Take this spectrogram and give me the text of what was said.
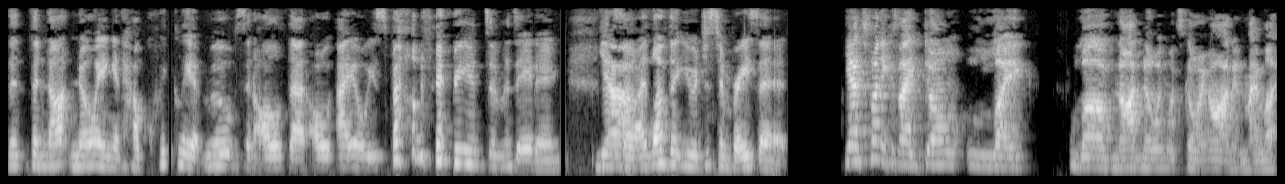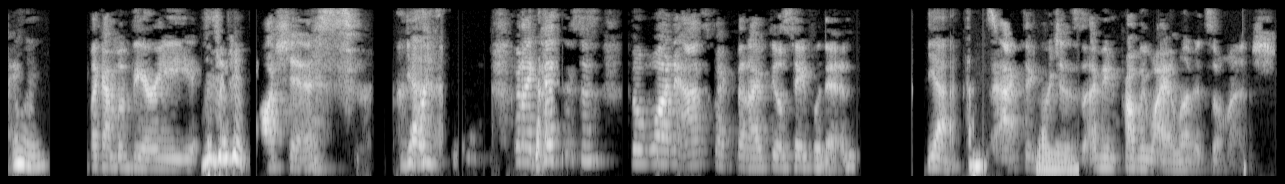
the, the not knowing and how quickly it moves and all of that, oh, I always found very intimidating. Yeah. So I love that you would just embrace it. yeah, it's funny because I don't like love not knowing what's going on in my life. Mhm. Like I'm a very cautious. Yeah. But I guess this is the one aspect that I feel safe within Yeah. acting, which is, I mean, probably why I love it so much.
